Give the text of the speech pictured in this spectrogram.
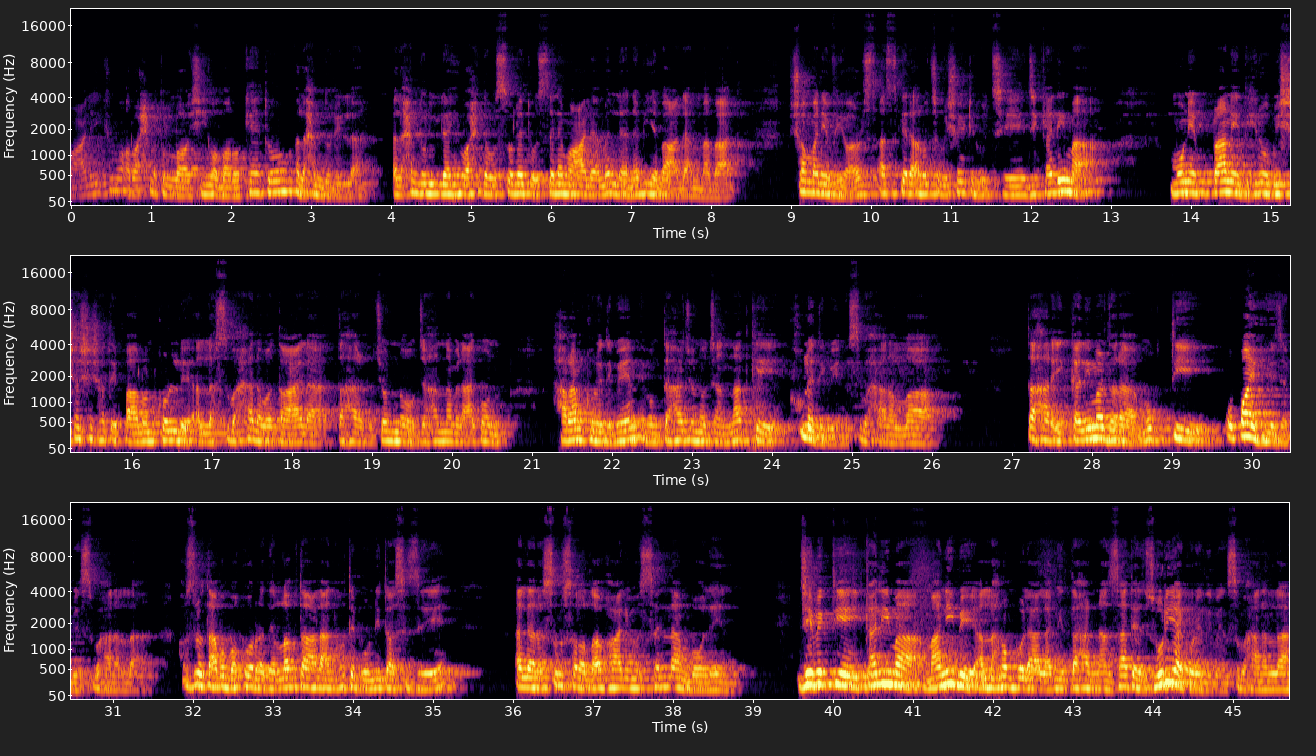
আলাইকুম রহমতুল্লাহি ওবরকাত আলহামদুলিল্লাহ আলহামদুলিল্লাহ ওয়াহিদা ওসলাত ওসালাম আলামাল্লা নবী বাদ আম্মা সম্মানীয় ভিউয়ার্স আজকের আলোচ্য বিষয়টি হচ্ছে যে কালিমা মনে প্রাণে দৃঢ় বিশ্বাসের সাথে পালন করলে আল্লাহ সুবাহান ওয়া তালা তাহার জন্য জাহান্নামের আগুন হারাম করে দিবেন এবং তাহার জন্য জান্নাতকে খুলে দিবেন। সুবাহান আল্লাহ তাহার এই কালিমার দ্বারা মুক্তি উপায় হয়ে যাবে সুহান আল্লাহ হজরত আবু বকর রাদে আল্লাহ তালা আনহতে বর্ণিত আছে যে, আল্লাহ রসুল সাল্লাহ আলী ওসাল্লাম বলেন, যে ব্যক্তি এই কালিমা মানিবে, আল্লাহ রব্বুল আলমী তাহার নাজাতে জরিয়া করে দেবেন সুবাহান আল্লাহ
